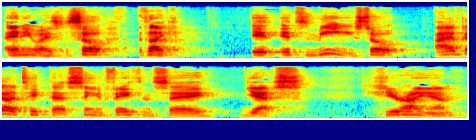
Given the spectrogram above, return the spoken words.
Anyways, so like it, it's me. So I've got to take that same faith and say, yes, here I am.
